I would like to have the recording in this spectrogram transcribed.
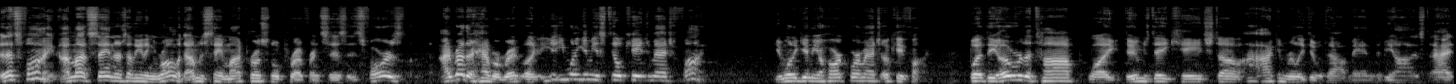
that's fine. I'm not saying there's anything wrong with that. I'm just saying my personal preference is as far as I'd rather have a regular. Like, you, you want to give me a steel cage match? Fine. You want to give me a hardcore match? Okay, fine. But the over the top like Doomsday Cage stuff, I, I, can really do without, man. To be honest, I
